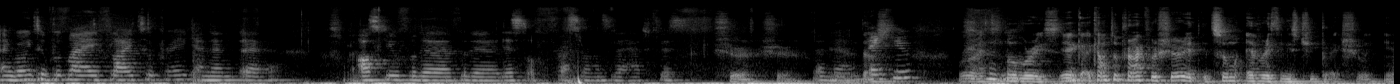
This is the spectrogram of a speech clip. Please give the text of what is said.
I'm going to put my flight to Prague and then uh, ask you for the for the list of restaurants that I had to visit. Sure, sure. And Yeah, uh, that's- thank you. All right, no worries. Yeah, come to Prague for sure. It, it's so everything is cheaper actually. Yeah.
